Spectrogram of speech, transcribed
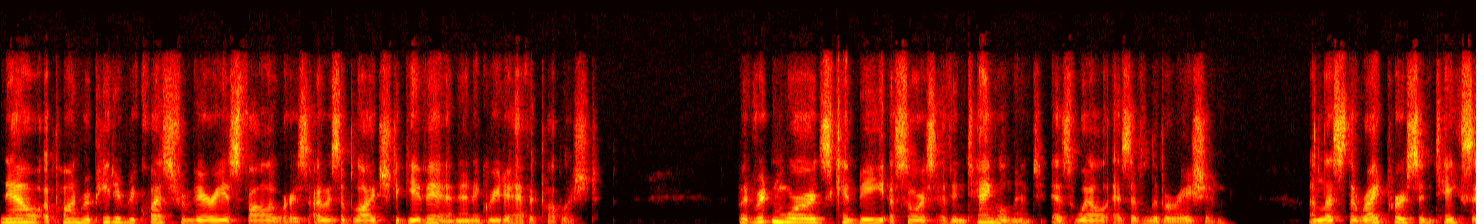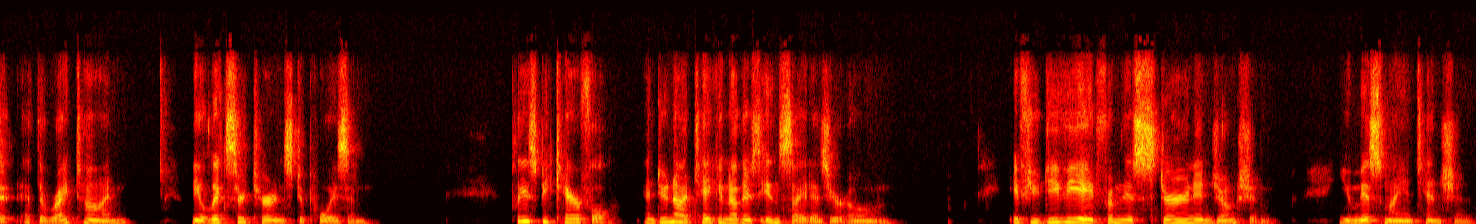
Now, upon repeated requests from various followers, I was obliged to give in and agree to have it published. But written words can be a source of entanglement as well as of liberation. Unless the right person takes it at the right time, the elixir turns to poison. Please be careful and do not take another's insight as your own. If you deviate from this stern injunction, you miss my intention.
